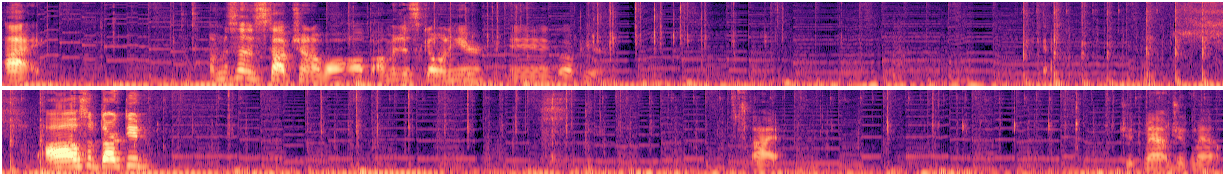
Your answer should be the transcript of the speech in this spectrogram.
Alright. I'm just gonna stop trying to wall hop. I'm gonna just go in here and go up here. Okay. Uh, what's up, Dark Dude? Alright. Juke him out, juke him out.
